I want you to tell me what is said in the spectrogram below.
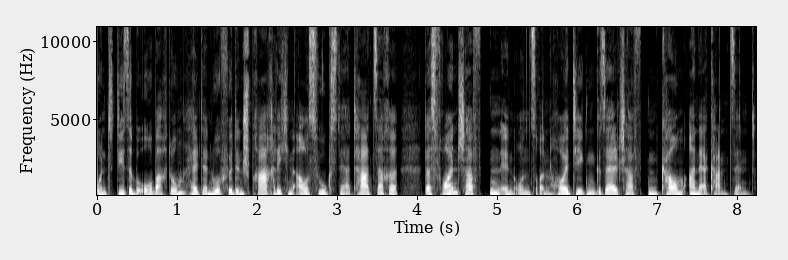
Und diese Beobachtung hält er nur für den sprachlichen Auswuchs der Tatsache, dass Freundschaften in unseren heutigen Gesellschaften kaum anerkannt sind.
